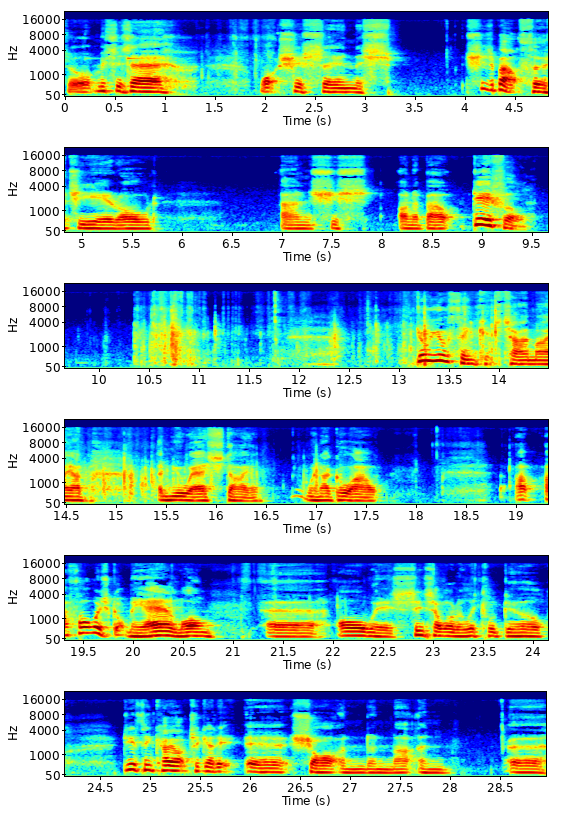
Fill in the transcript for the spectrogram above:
So Mrs. Air, what she's saying this, she's about 30 year old and she's on about, dear Phil, do you think it's time I had a new hairstyle when I go out? I've always got my hair long, uh, always, since I was a little girl do you think I ought to get it uh, shortened and that? And uh,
